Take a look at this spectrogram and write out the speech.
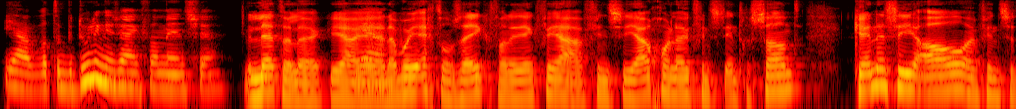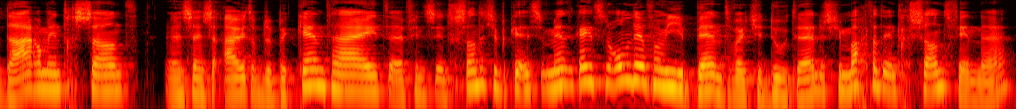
ja, wat de bedoelingen zijn van mensen. Letterlijk, ja, ja. Ja. daar word je echt onzeker van. Ik denk van, ja, vinden ze jou gewoon leuk? Vinden ze het interessant? Kennen ze je al en vinden ze daarom interessant? Eh, zijn ze uit op de bekendheid? Eh, vinden ze het interessant dat je bekend is? Kijk, het is een onderdeel van wie je bent, wat je doet, hè. Dus je mag dat interessant vinden.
